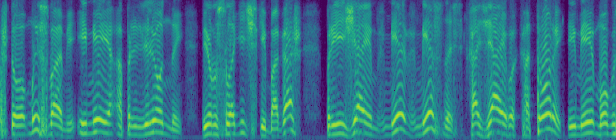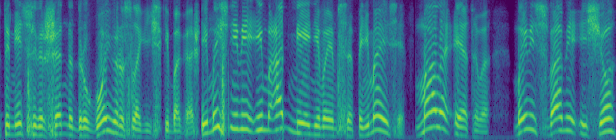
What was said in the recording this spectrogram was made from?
что мы с вами, имея определенный вирусологический багаж, приезжаем в, ме- в местность, хозяева которой име- могут иметь совершенно другой вирусологический багаж. И мы с ними им обмениваемся, понимаете? Мало этого, мы ведь с вами еще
